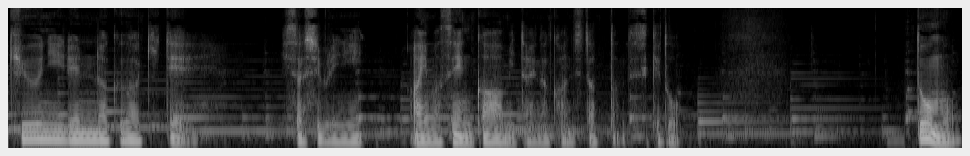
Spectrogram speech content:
急に連絡が来て久しぶりに会いませんか？みたいな感じだったんですけど。どうも。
